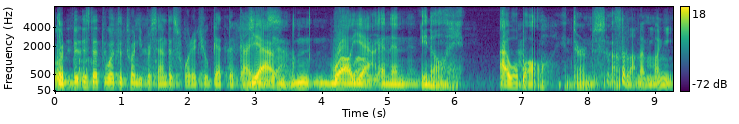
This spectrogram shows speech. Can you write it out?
or the- is that what the twenty percent is for? That you get the guidance. Yeah, mm, well, yeah, and then you know, I will ball in terms That's a of. lot of money.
